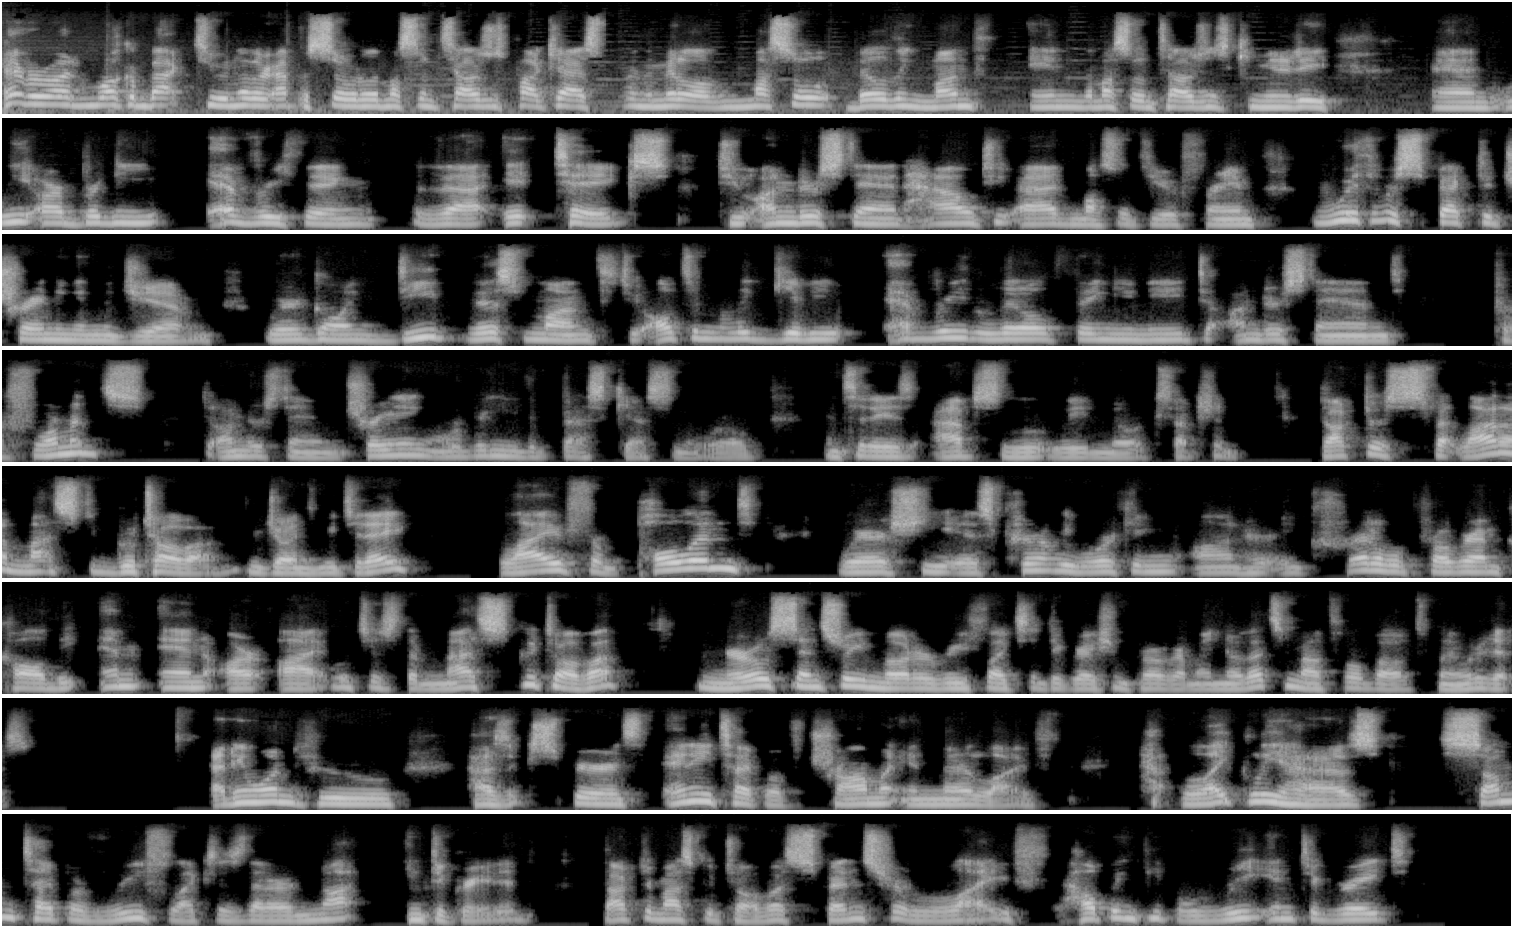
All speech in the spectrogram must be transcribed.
Hey everyone, welcome back to another episode of the Muscle Intelligence Podcast. We're in the middle of Muscle Building Month in the Muscle Intelligence community, and we are bringing everything that it takes to understand how to add muscle to your frame with respect to training in the gym. We're going deep this month to ultimately give you every little thing you need to understand performance, to understand training. We're bringing you the best guests in the world. And today is absolutely no exception. Dr. Svetlana Masgutova, who joins me today, live from Poland, where she is currently working on her incredible program called the MNRI, which is the Masgutova Neurosensorimotor Reflex Integration Program. I know that's a mouthful, but I'll explain what it is. Anyone who has experienced any type of trauma in their life likely has some type of reflexes that are not integrated Dr. Masgutova spends her life helping people reintegrate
